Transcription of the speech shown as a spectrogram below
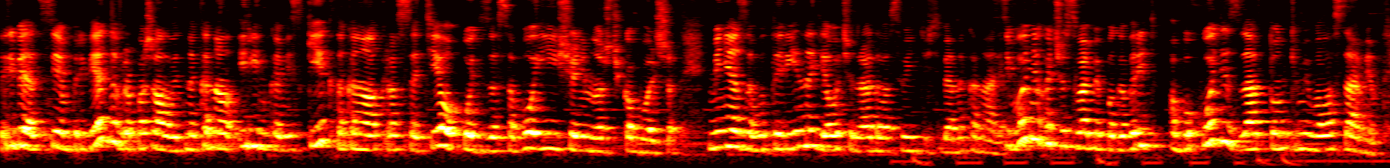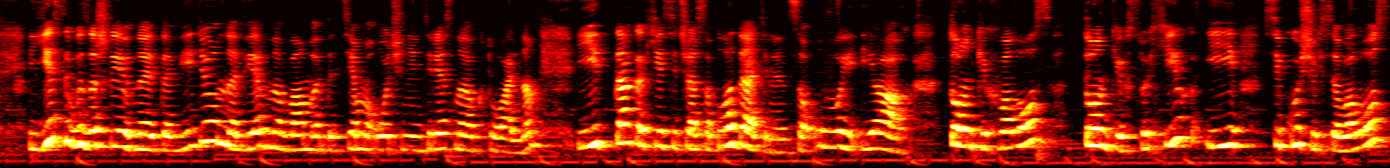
Ребят, всем привет! Добро пожаловать на канал Иринка Мискик, на канал Красоте, уходе за собой и еще немножечко больше. Меня зовут Ирина, я очень рада вас видеть у себя на канале. Сегодня хочу с вами поговорить об уходе за тонкими волосами. Если вы зашли на это видео, наверное, вам эта тема очень интересна и актуальна. И так как я сейчас обладательница, увы и ах, тонких волос, тонких, сухих и секущихся волос,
